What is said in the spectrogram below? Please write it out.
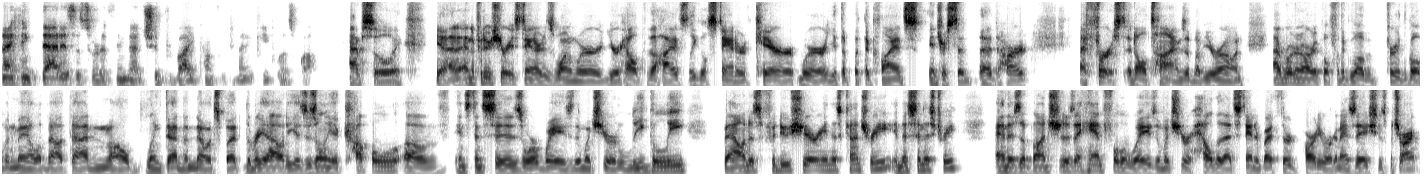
And I think that is the sort of thing that should provide comfort to many people as well. Absolutely. Yeah. And a fiduciary standard is one where you're held to the highest legal standard of care, where you have to put the client's interest at, at heart at first at all times above your own. I wrote an article for the Globe for the Globe and Mail about that, and I'll link that in the notes. But the reality is, there's only a couple of instances or ways in which you're legally bound as a fiduciary in this country, in this industry. And there's a bunch, there's a handful of ways in which you're held to that standard by third party organizations, which aren't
